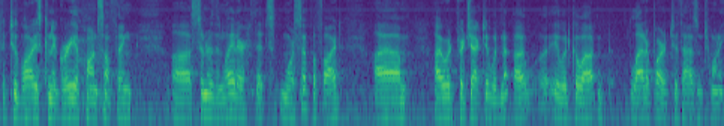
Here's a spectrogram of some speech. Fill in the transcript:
the two bodies can agree upon something uh, sooner than later that's more simplified, um, I would project it would, uh, it would go out in latter part of 2020.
